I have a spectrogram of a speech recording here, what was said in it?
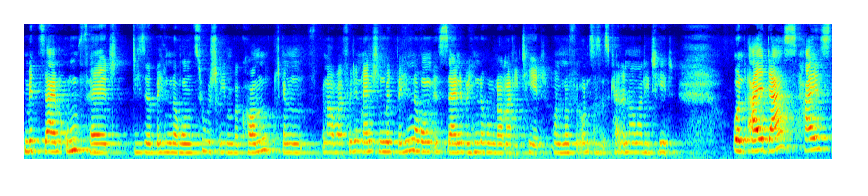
mit seinem Umfeld diese Behinderung zugeschrieben bekommt. Genau, weil für den Menschen mit Behinderung ist seine Behinderung Normalität und nur für uns ist es keine Normalität. Und all das heißt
